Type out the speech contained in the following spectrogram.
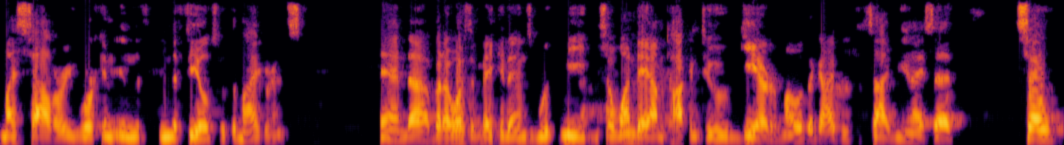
my salary working in the in the fields with the migrants, and uh, but I wasn't making ends meet. So one day I'm talking to Guillermo, the guy beside me, and I said, "So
